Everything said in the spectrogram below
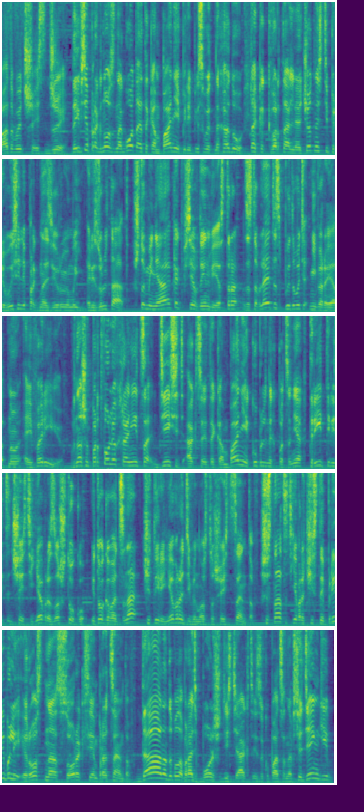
разрабатывает зарабатывает 6G. Да и все прогнозы на год эта компания переписывает на ходу, так как квартальные отчетности превысили прогнозируемый результат, что меня, как псевдоинвестора, заставляет испытывать невероятную эйфорию. В нашем портфолио хранится 10 акций этой компании, купленных по цене 3,36 евро за штуку. Итоговая цена 4 евро 96 центов. 16 евро чистой прибыли и рост на 47%. Да, надо было брать больше 10 акций и закупаться на все деньги,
